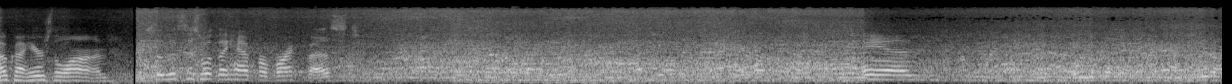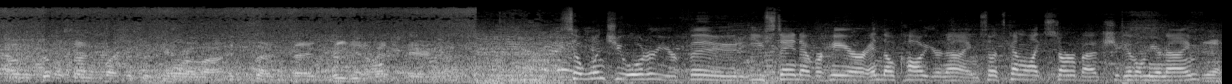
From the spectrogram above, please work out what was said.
Okay, here's the line. So this is what they have for breakfast. And Oh, the triple breakfast is more of a, it's the, the vegan or vegetarian. So once you order your food, you stand over here and they'll call your name. So it's kind of like Starbucks. You give them your name. Yeah.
